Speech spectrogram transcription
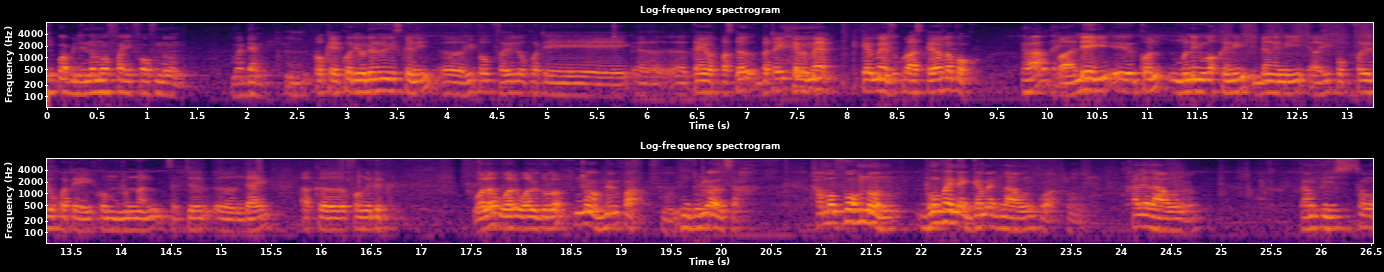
hip hop bi dina dem. ok euh, hip hop fay le côté euh, Kayor parce que je crois Kayor la. Waaw waaw léegi kon mën nañu wax que ni da nga ni hip hop fay le côté comme mun naan secteur Ngaye ak fa nga dëkk. Wala wala wala du lool? non même pas. du loolu sax. Xam nga foofu noonu bu ma fay nekk gamet laa woon quoi. Xam nga xale laa woon ah. en plus sama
